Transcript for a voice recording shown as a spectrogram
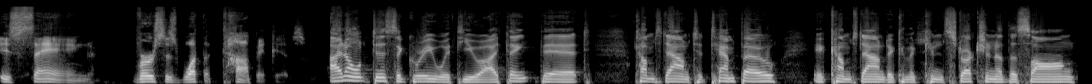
is sang versus what the topic is. I don't disagree with you. I think that comes down to tempo. It comes down to the construction of the song,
